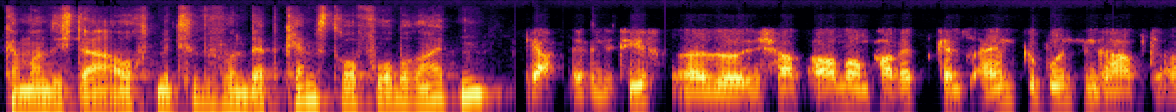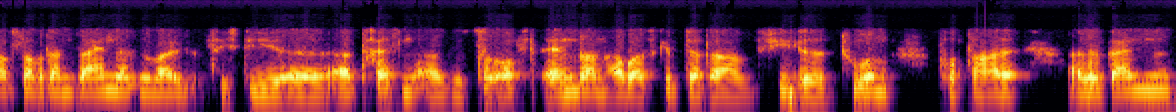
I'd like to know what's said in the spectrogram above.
kann man sich da auch mit Hilfe von Webcams drauf vorbereiten? Ja, definitiv. Also ich habe auch noch ein paar Webcams eingebunden gehabt, habe es aber dann sein lassen, weil sich die äh, Adressen also zu oft ändern. Aber es gibt ja da viele Tourenportale. Also ganz,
